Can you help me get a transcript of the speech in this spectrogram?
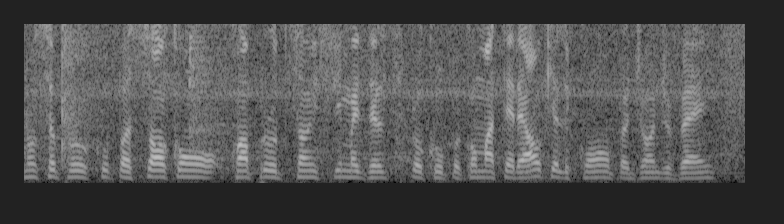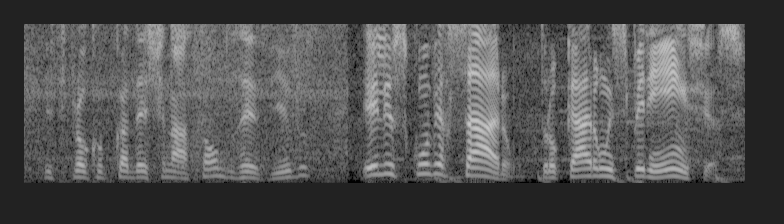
não se preocupa só com, com a produção em si, mas ele se preocupa com o material que ele compra, de onde vem e se preocupa com a destinação dos resíduos. Eles conversaram, trocaram experiências.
